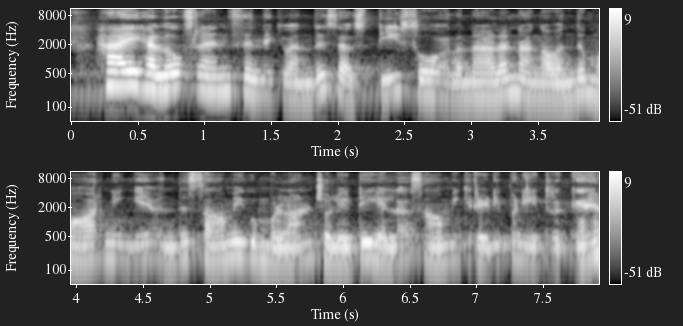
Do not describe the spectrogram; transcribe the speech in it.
ஹாய் ஹலோ ஃப்ரெண்ட்ஸ் இன்றைக்கி வந்து சஷ்டி. ஸோ அதனால் நாங்கள் வந்து மார்னிங்கே வந்து சாமி கும்பிட்லான்னு சொல்லிட்டு எல்லாம் சாமிக்கு ரெடி பண்ணிகிட்ருக்கேன்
